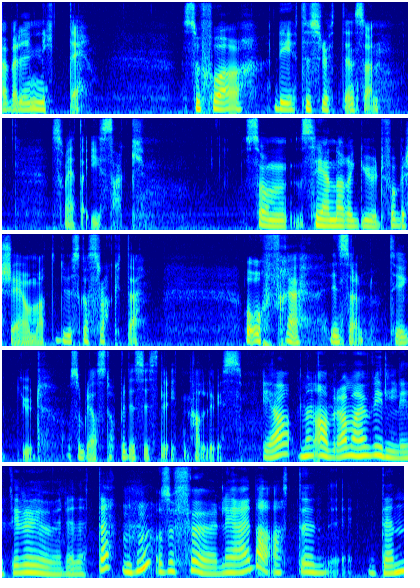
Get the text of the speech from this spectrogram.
er vel 90, så får de til slutt en sønn som heter Isak. Som senere Gud får beskjed om at du skal slakte og ofre din sønn til Gud. Og så blir han stoppet i siste liten, heldigvis. Ja, men Abraham er jo villig til å gjøre dette. Mhm. Og så føler jeg da at eh, den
